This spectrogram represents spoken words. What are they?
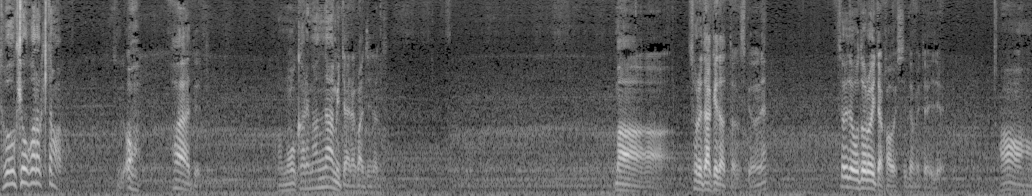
東京から来たの？あはいって。もう金まんなみたいな感じになって。まあそれだけだったんですけどね。それで驚いた顔してたみたいで。ああ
